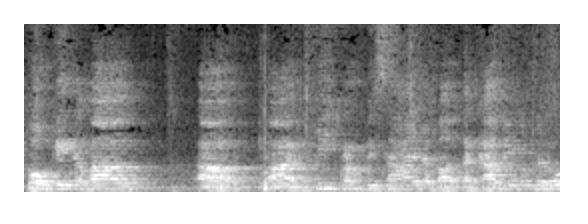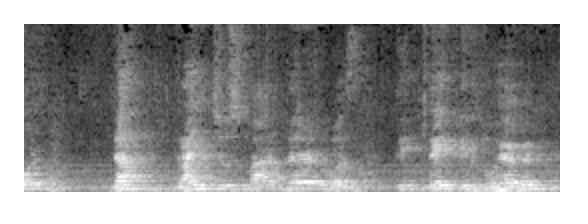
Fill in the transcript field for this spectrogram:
talking about, uh, uh, he prophesied about the coming of the Lord. That righteous man there was t- taken to heaven,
